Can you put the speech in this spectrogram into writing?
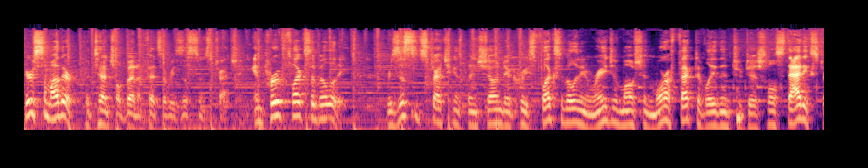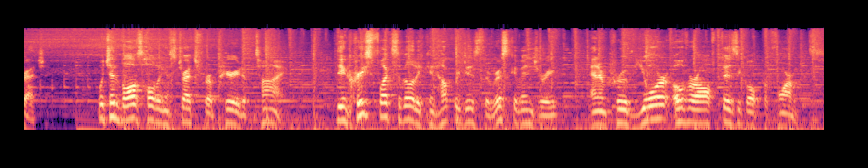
Here's some other potential benefits of resistance stretching improved flexibility. Resistance stretching has been shown to increase flexibility and range of motion more effectively than traditional static stretching, which involves holding a stretch for a period of time. The increased flexibility can help reduce the risk of injury and improve your overall physical performance.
